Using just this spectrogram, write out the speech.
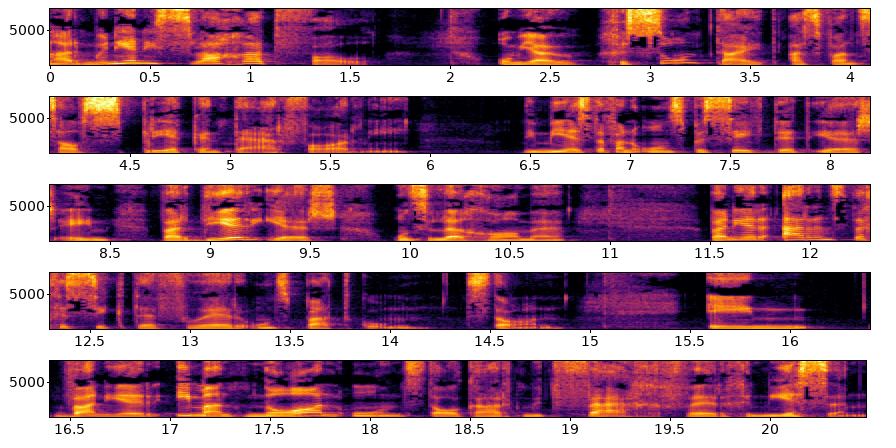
Maar moenie in die slaggat val om jou gesondheid as vanselfsprekend te ervaar nie. Die meeste van ons besef dit eers en waardeer eers ons liggame wanneer ernstige siekte voor ons pad kom staan. En wanneer iemand na aan ons dalk hard moet veg vir genesing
